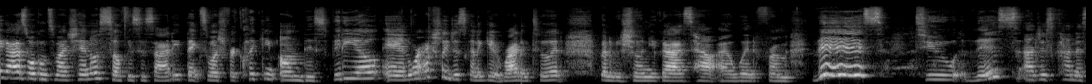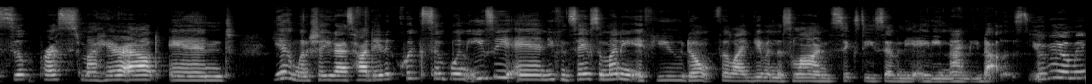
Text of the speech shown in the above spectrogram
Hey guys, welcome to my channel, Sophie Society. Thanks so much for clicking on this video and we're actually just to get right into it. I'm to be showing you guys how I went from this to this. I just kind of silk pressed my hair out and yeah, I'm to show you guys how I did it. Quick, simple, and easy and you can save some money if you don't feel like giving the salon 60 70 80 $90. You feel me?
